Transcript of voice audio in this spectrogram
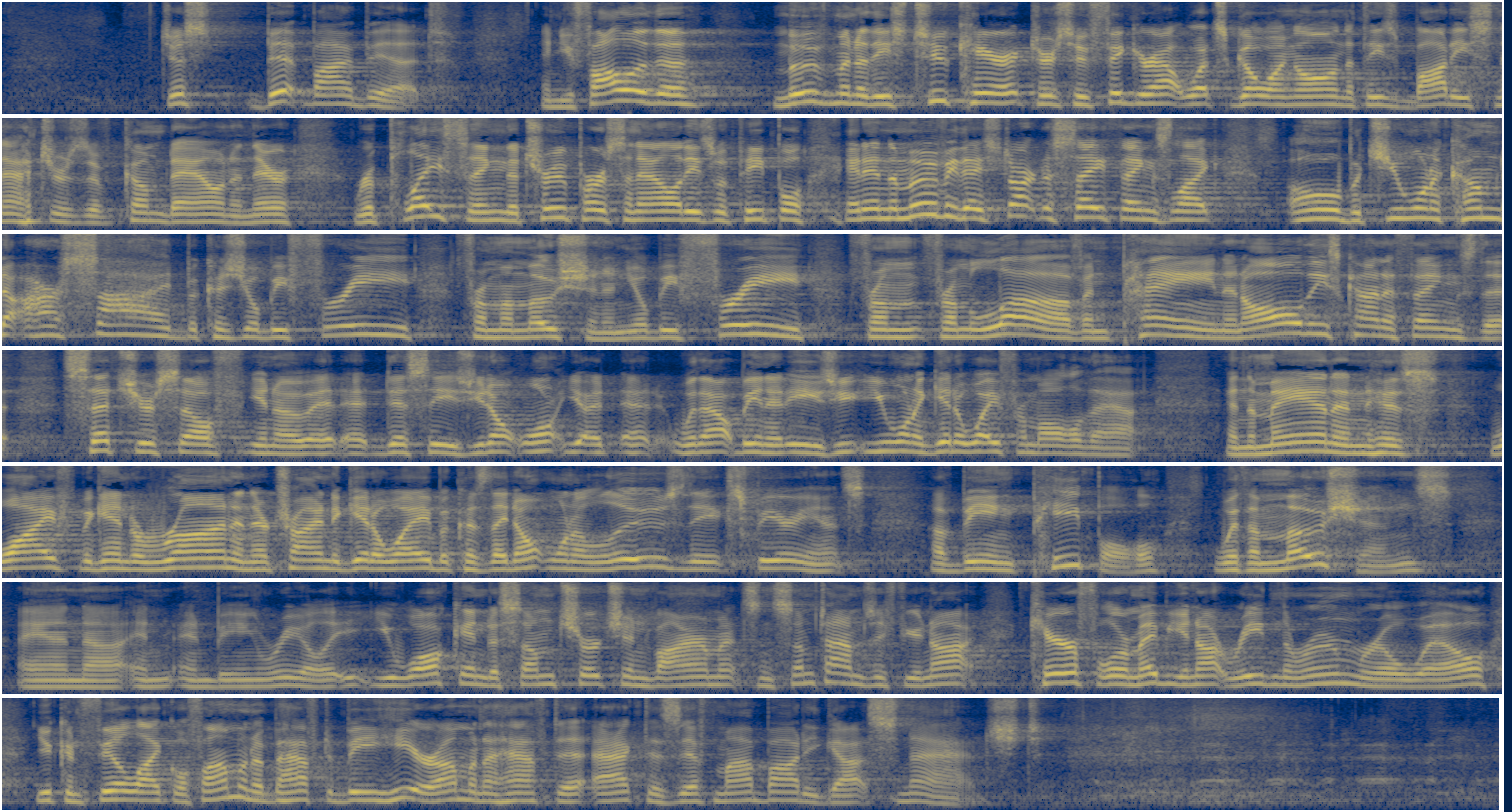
just bit by bit. And you follow the movement of these two characters who figure out what's going on, that these body snatchers have come down and they're replacing the true personalities with people. And in the movie, they start to say things like, Oh, but you want to come to our side because you'll be free from emotion and you'll be free from, from love and pain and all these kind of things that set yourself, you know, at, at dis-ease. You don't want, at, at, without being at ease, you, you want to get away from all of that. And the man and his wife began to run, and they're trying to get away because they don't want to lose the experience of being people with emotions and, uh, and, and being real. You walk into some church environments, and sometimes if you're not careful, or maybe you're not reading the room real well, you can feel like, well, if I'm going to have to be here, I'm going to have to act as if my body got snatched.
